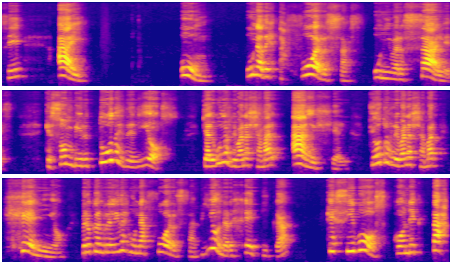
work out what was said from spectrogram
¿sí? Hay una de estas fuerzas universales que son virtudes de Dios, que algunos le van a llamar ángel, que otros le van a llamar genio, pero que en realidad es una fuerza bioenergética que si vos conectás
